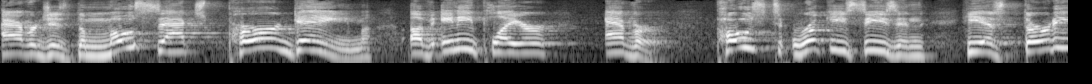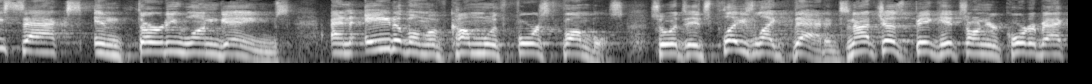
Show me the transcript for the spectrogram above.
averages the most sacks per game of any player ever. Post rookie season, he has 30 sacks in 31 games, and eight of them have come with forced fumbles. So it's, it's plays like that. It's not just big hits on your quarterback,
